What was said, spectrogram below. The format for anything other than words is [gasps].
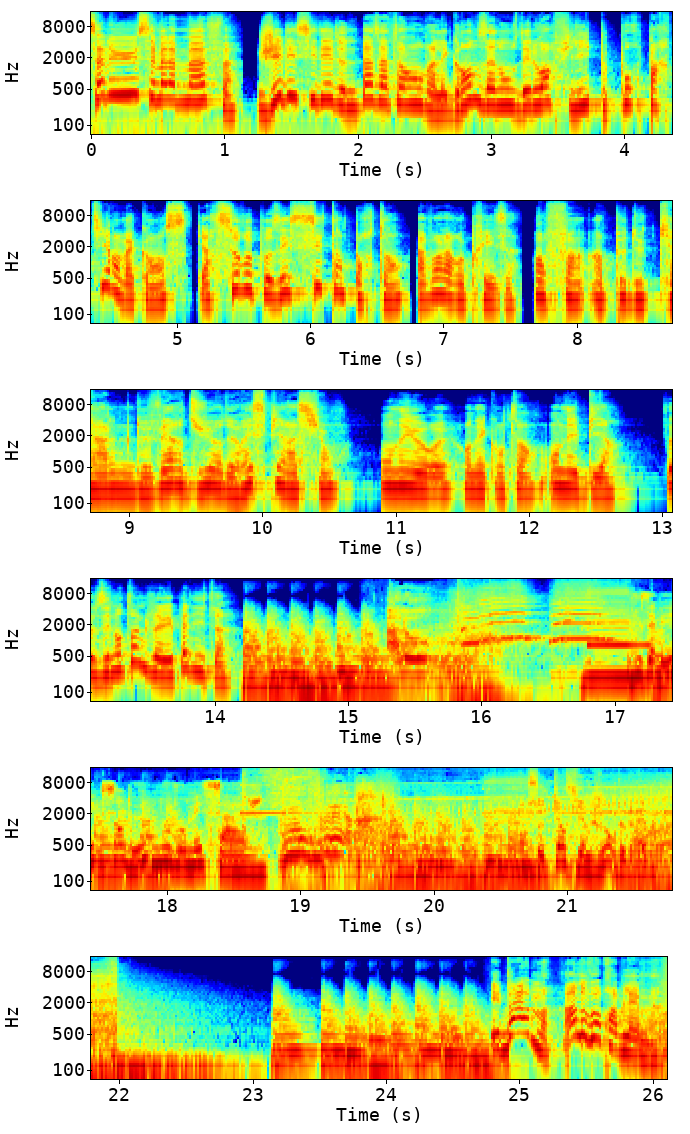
Salut, c'est Madame Meuf. J'ai décidé de ne pas attendre les grandes annonces d'Édouard Philippe pour partir en vacances, car se reposer c'est important avant la reprise. Enfin, un peu de calme, de verdure, de respiration. On est heureux, on est content, on est bien. Ça faisait longtemps que je l'avais pas dit. ça. Allô Vous avez 102 nouveaux messages. En ce 15 jour de grève, Et bam Un nouveau problème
